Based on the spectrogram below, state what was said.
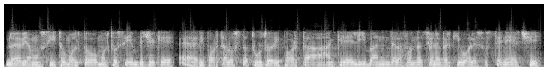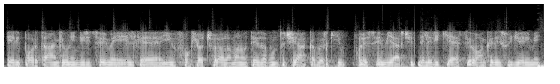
Noi abbiamo un sito molto, molto semplice che eh, riporta lo statuto, riporta anche l'IBAN della fondazione per chi vuole sostenerci e riporta anche un indirizzo email che è info-lamanotesa.ch per chi volesse inviarci delle richieste o anche dei suggerimenti.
